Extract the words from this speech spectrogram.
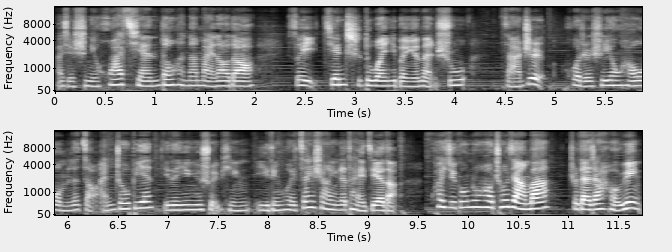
而且是你花钱都很难买到的哦。所以，坚持读完一本原版书、杂志，或者是用好我们的早安周边，你的英语水平一定会再上一个台阶的。快去公众号抽奖吧，祝大家好运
